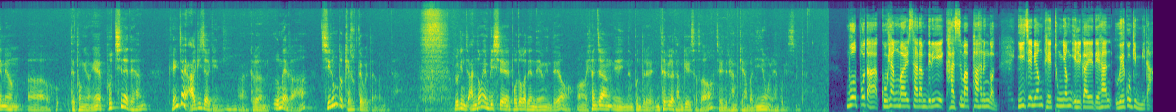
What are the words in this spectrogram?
이재명 어, 후- 대통령의 부친에 대한 굉장히 악의적인 어, 그런 음해가 지금도 계속되고 있다는 겁니다. 여기 이제 안동 MBC에 보도가 된 내용인데요. 어, 현장에 있는 분들의 인터뷰가 담겨 있어서 저희들이 함께 한번 인용을 해보겠습니다. 무엇보다 고향 마을 사람들이 가슴 아파하는 건 이재명 대통령 일가에 대한 왜곡입니다.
